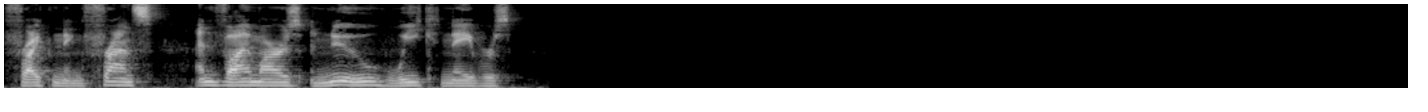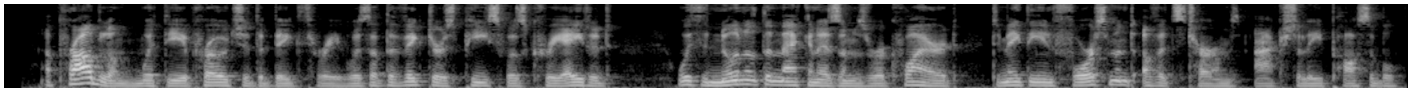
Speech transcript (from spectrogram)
frightening France and Weimar's new weak neighbours. A problem with the approach of the Big Three was that the victor's peace was created with none of the mechanisms required to make the enforcement of its terms actually possible.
